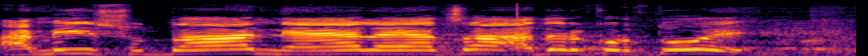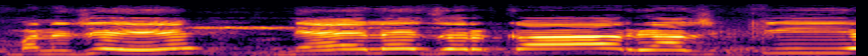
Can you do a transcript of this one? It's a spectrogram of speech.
आम्ही सुद्धा न्यायालयाचा आदर करतोय. म्हणजे न्यायालय जर का राजकीय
